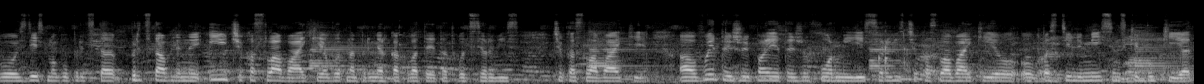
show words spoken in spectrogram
э, здесь могу представ- представлены и Чехословакия, вот, например, как вот этот вот сервис Чехословакии. А, В этой же, по этой же форме есть сервис Чехословакии по стилю мейсинский букет.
